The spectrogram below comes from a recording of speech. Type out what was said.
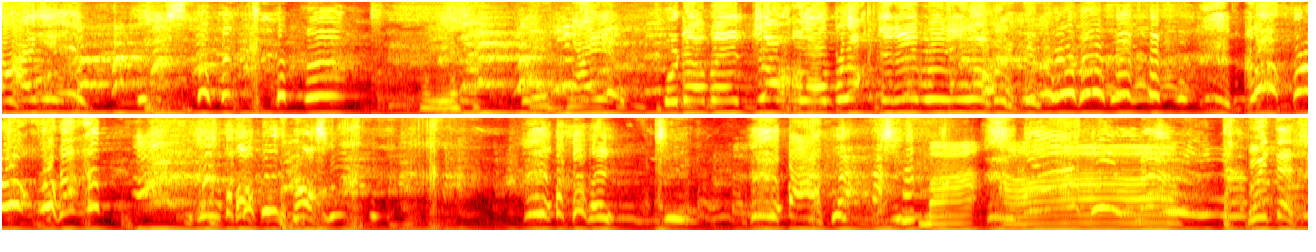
Anjing. Iya. Anjing, udah bejok goblok jadi bingung. Goblok banget. Goblok. Anjing. Anjing. Maaf. Tapi, tet-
